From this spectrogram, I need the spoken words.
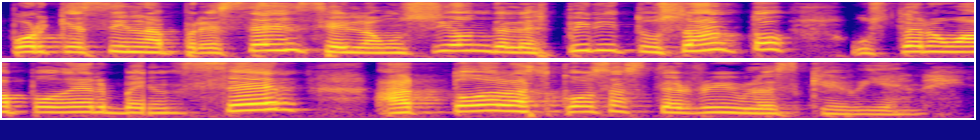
Porque sin la presencia y la unción del Espíritu Santo, usted no va a poder vencer a todas las cosas terribles que vienen.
